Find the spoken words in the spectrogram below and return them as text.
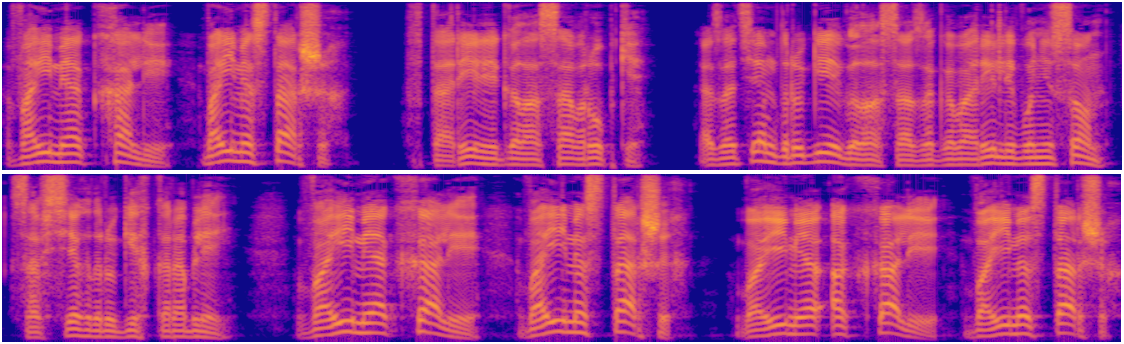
«Во имя Акхалии! Во имя старших!» Вторили голоса в рубке. А затем другие голоса заговорили в унисон со всех других кораблей. «Во имя Акхалии! Во имя старших! Во имя Акхалии! Во имя старших!»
